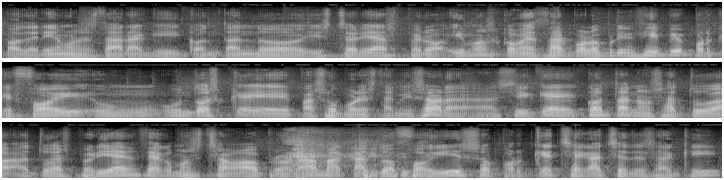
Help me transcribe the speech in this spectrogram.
poderíamos estar aquí contando historias Pero imos comenzar polo principio porque foi un, un dos que pasou por esta emisora. Así que contanos a túa, a túa experiencia, como se chamaba o programa, cando foi iso, por que chegachedes aquí.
